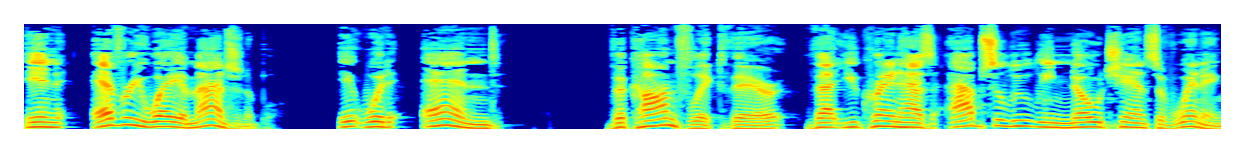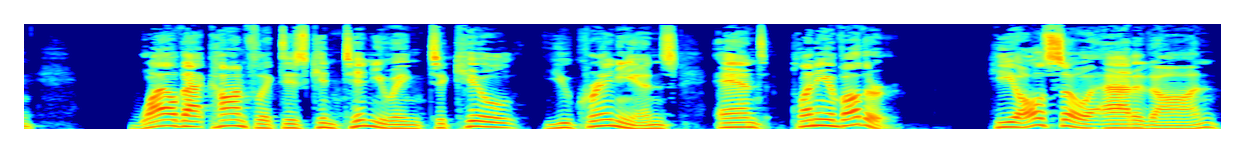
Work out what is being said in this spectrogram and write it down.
in every way imaginable. It would end the conflict there that Ukraine has absolutely no chance of winning while that conflict is continuing to kill Ukrainians and plenty of other. He also added on,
